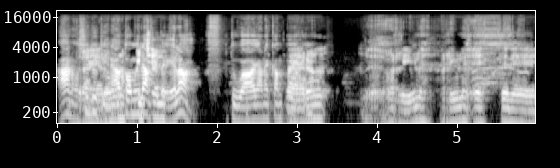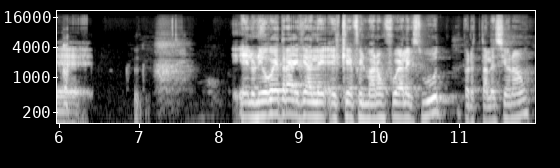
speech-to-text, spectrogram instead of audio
Ah, no, si tú tienes a Tommy Lastela, tú vas a ganar campeón. Eh, horrible, horrible. Este. El único que trae que, el que firmaron fue Alex Wood, pero está lesionado.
